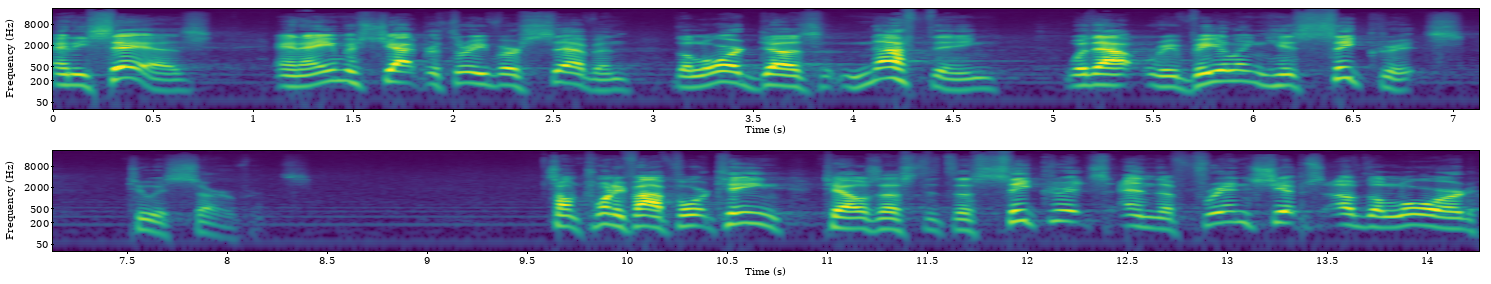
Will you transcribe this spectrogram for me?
And he says in Amos chapter 3, verse 7, the Lord does nothing without revealing his secrets to his servants. Psalm 25, 14 tells us that the secrets and the friendships of the Lord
